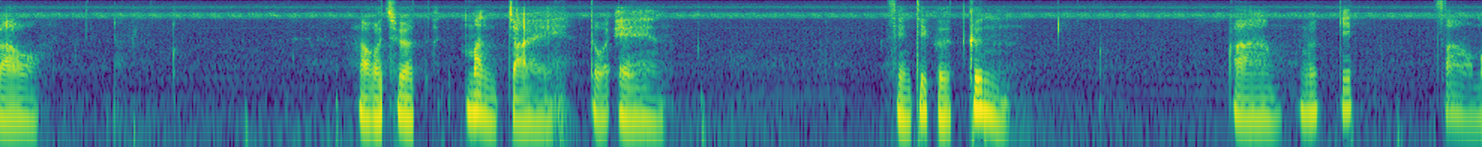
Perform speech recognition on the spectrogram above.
เรา เราก็เชื่อมั่นใจตัวเอง สิ่งที่เกิดขึ้น กลางงึกคิด เศร้าม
